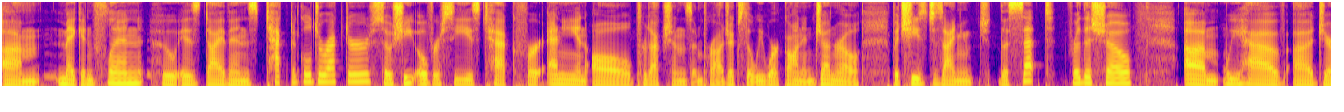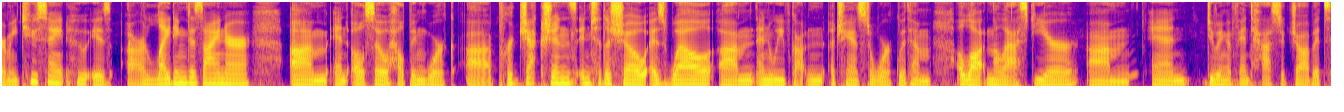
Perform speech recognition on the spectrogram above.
um, Megan Flynn, who is Dive In's technical director. So she oversees tech for any and all productions and projects that we work on in general. But she's designing the set for this show. Um, we have uh, Jeremy Toussaint, who is our lighting designer um, and also helping work uh, projections into the show as well. Um, and we've gotten a chance to work with him a lot in the last year um, and doing a fantastic job. It's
